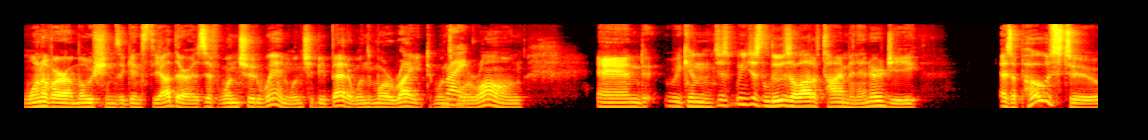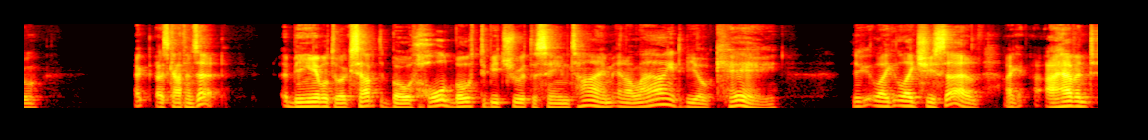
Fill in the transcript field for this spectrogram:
one of our emotions against the other as if one should win one should be better one's more right one's Right. more wrong. And we can just we just lose a lot of time and energy as opposed to as catherine said being able to accept both hold both to be true at the same time and allowing it to be okay. Like like she said i i haven't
